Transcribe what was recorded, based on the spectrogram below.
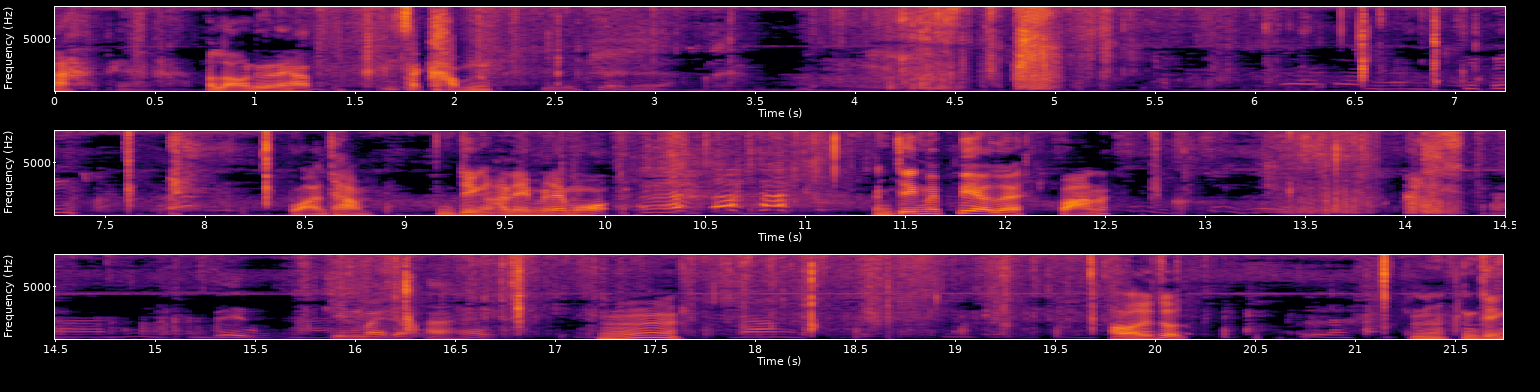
อะมาลองดูนะครับ สักคำสีไม่สวยเลยอะคิตตี้หวานฉ่ำจริงๆ อันนี้ไม่ได้โม้ จริงๆไม่เปรี้ยวเลยหวานนี่กินไหมเดี๋ยวผ่าให้ อืมย่างอร่อยที่สุดละอืม จริง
